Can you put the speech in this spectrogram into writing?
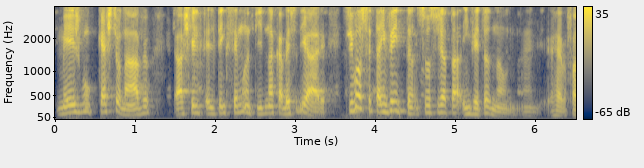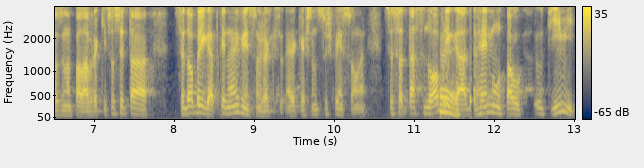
mesmo questionável, eu acho que ele, ele tem que ser mantido na cabeça de área. Se você está inventando, se você já está inventando, não, né, fazendo a palavra aqui, se você está sendo obrigado, porque não é invenção, já que é questão de suspensão, né? Se você está sendo obrigado é. a remontar o, o, time,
